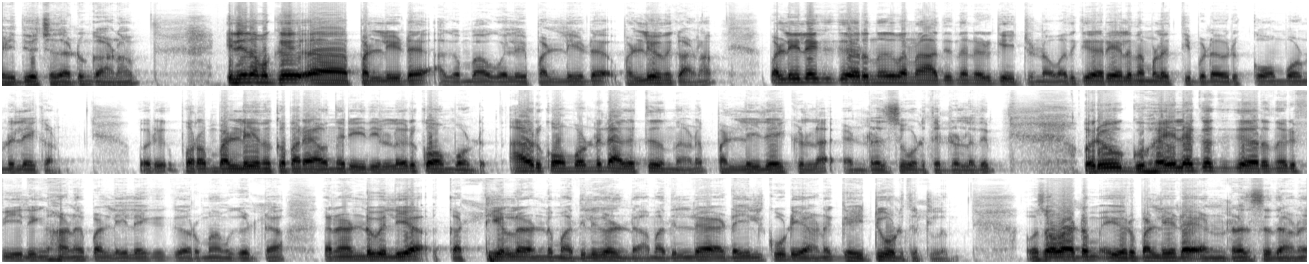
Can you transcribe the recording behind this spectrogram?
എഴുതി വെച്ചതായിട്ടും കാണാം. ഇനി നമുക്ക് പള്ളിയുടെ അകംഭാഗം അല്ലെങ്കിൽ പള്ളിയുടെ പള്ളി ഒന്ന് കാണാം. പള്ളിയിലേക്ക് കയറുന്നത് പറഞ്ഞാൽ ആദ്യം തന്നെ ഒരു ഗേറ്റ് ഉണ്ടാവും. അത് കയറിയാൽ നമ്മൾ എത്തിപ്പെടുക ഒരു കോമ്പൗണ്ടിലേക്കാണ് ഒരു പുറം പള്ളി എന്നൊക്കെ പറയാവുന്ന രീതിയിലുള്ള ഒരു കോമ്പൗണ്ട് ആ ഒരു കോമ്പൗണ്ടിന്റെ അകത്ത് നിന്നാണ് പള്ളിയിലേക്കുള്ള എൻട്രൻസ് കൊടുത്തിട്ടുള്ളത്. ഒരു ഗുഹയിലേക്കൊക്കെ കയറുന്ന ഒരു ഫീലിംഗ് ആണ് പള്ളിയിലേക്ക് കയറുമ്പോൾ നമുക്ക് കിട്ടുക. കാരണം രണ്ട് വലിയ കട്ടിയുള്ള രണ്ട് മതിലുകളുണ്ട്. ആ മതിലിന്റെ ഇടയിൽ കൂടിയാണ് ഗേറ്റ് കൊടുത്തിട്ടുള്ളത്. അപ്പോൾ സ്വാഭാവികമായിട്ടും ഈ ഒരു പള്ളിയുടെ എൻട്രൻസ് ഇതാണ്.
